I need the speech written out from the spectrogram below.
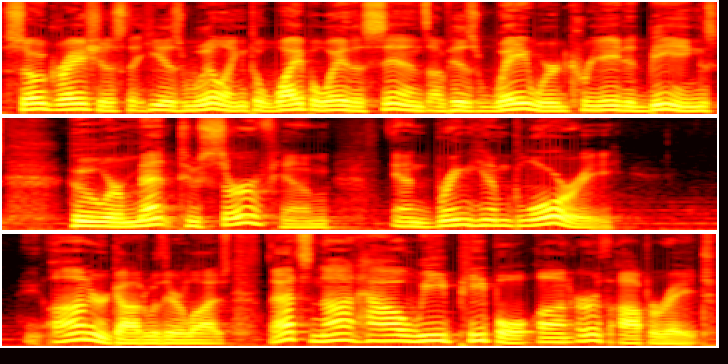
So gracious that He is willing to wipe away the sins of His wayward created beings who were meant to serve Him and bring Him glory, honor God with their lives. That's not how we people on earth operate.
